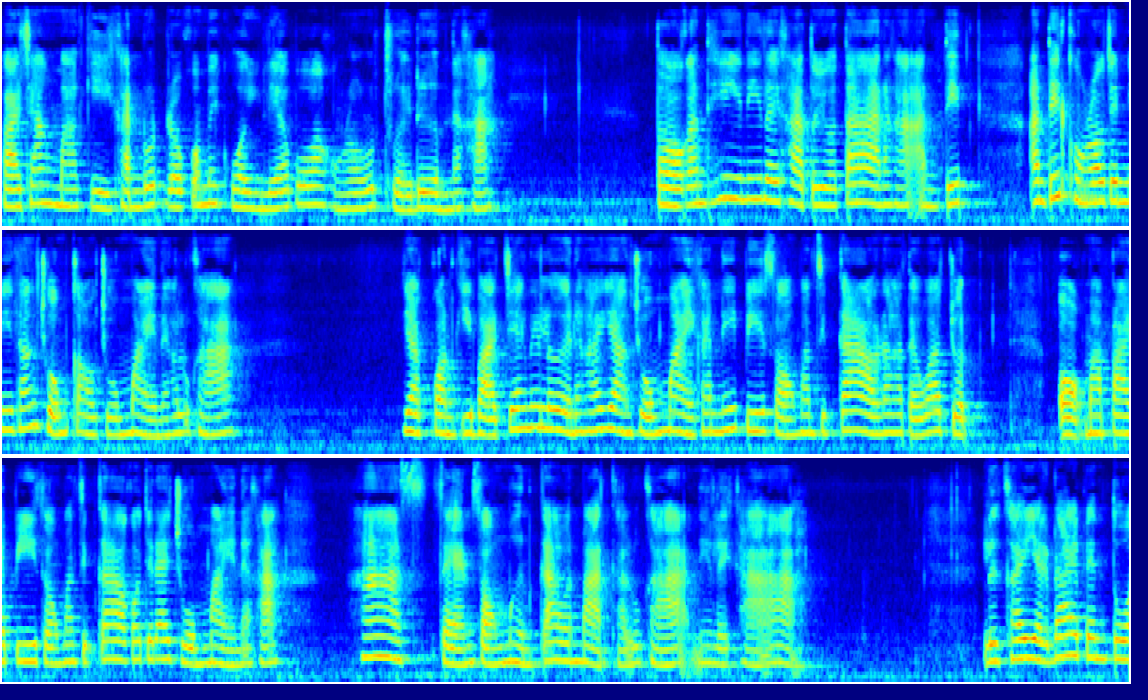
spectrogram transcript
พาช่างมากี่คันรถเราก็ไม่กลัวอยู่แล้วเพราะว่าของเรารถสวยเดิมนะคะ ต่อกันที่นี่เลยค่ะโตโยต้านะคะอันติดอันติดของเราจะมีทั้งโฉมเก่าโฉมใหม่นะคะลูกค้าอยากก่อนกี่บาทแจ้งได้เลยนะคะ อย่างโฉมใหม่คันนี้ปี 2019 นะคะ แต่ว่าจดออกมาปลายปี 2019 ก็จะได้โฉมใหม่นะคะ 529,000 บาทค่ะลูกค้านี่เลยค่ะ หรือใครอยากได้เป็นตัว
